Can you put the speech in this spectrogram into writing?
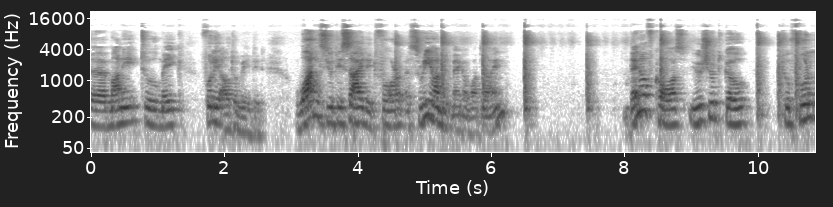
uh, money to make fully automated. Once you decided for a 300 megawatt line, then of course you should go to full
